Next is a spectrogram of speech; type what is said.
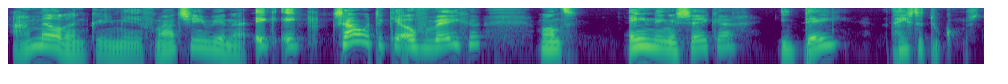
aanmelden en kun je meer informatie inwinnen. Ik, ik zou het een keer overwegen, want één ding is zeker, IT, het heeft de toekomst.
